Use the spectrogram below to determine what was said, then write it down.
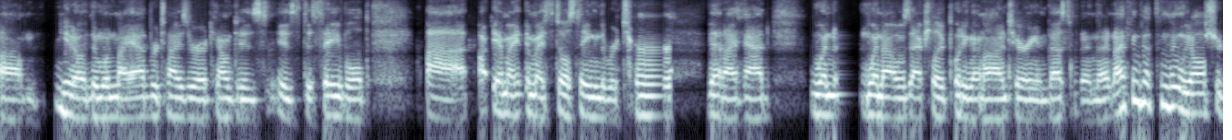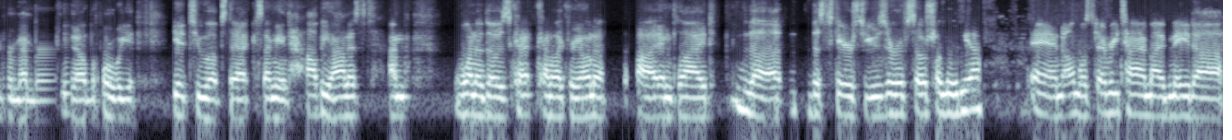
um, you know, then when my advertiser account is is disabled, uh, am I am I still seeing the return that I had when when I was actually putting a monetary investment in there? And I think that's something we all should remember, you know, before we get too upset. Because I mean, I'll be honest, I'm one of those kind of, kind of like Riona uh, implied, the the scarce user of social media and almost every time I've made a,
